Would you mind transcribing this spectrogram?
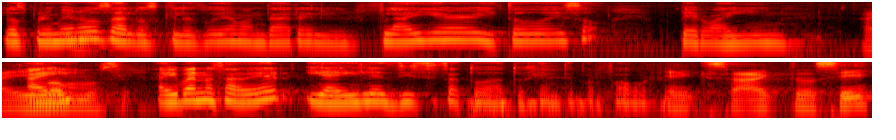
los primeros a los que les voy a mandar el flyer y todo eso, pero ahí Ahí, vamos. Ahí van a saber y ahí les dices a toda tu gente, por favor. Exacto, sí.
